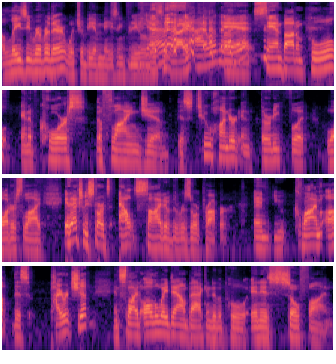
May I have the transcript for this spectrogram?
a lazy river there, which would be amazing for you, Yes, Alyssa, right? I would love and it. sand bottom pool, and of course, the flying jib, this 230 foot water slide. It actually starts outside of the resort proper, and you climb up this pirate ship and slide all the way down back into the pool. It is so fun.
